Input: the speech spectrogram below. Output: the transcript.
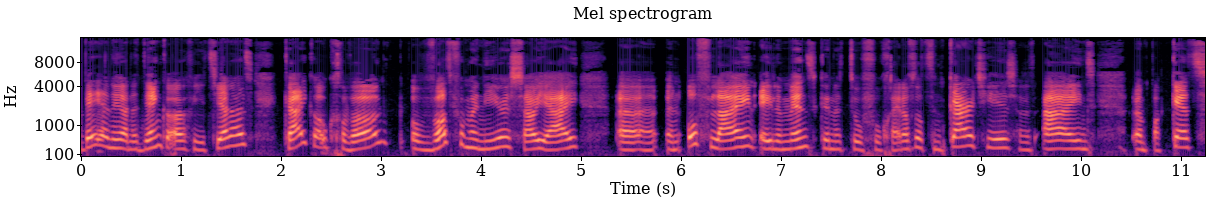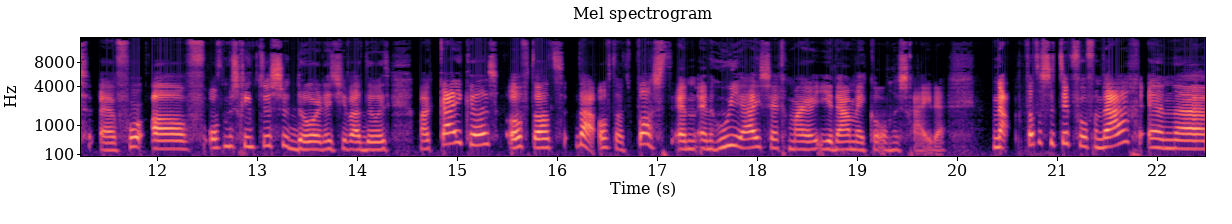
ben je nu aan het denken over je challenge? Kijk ook gewoon op wat voor manier zou jij uh, een offline element kunnen toevoegen. En of dat een kaartje is aan het eind, een pakket uh, vooraf of misschien tussendoor dat je wat doet. Maar kijk eens of dat, nou, of dat past en, en hoe jij zeg maar, je daarmee kan onderscheiden. Nou, dat is de tip voor vandaag. En uh,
